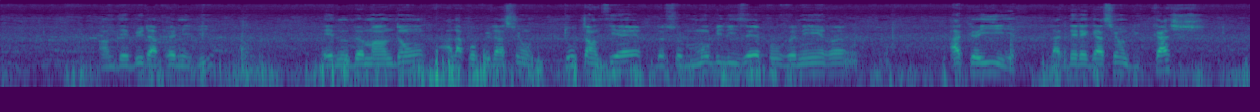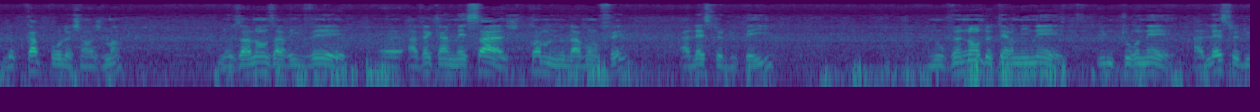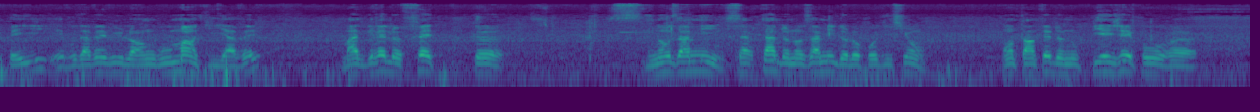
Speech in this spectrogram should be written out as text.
en début d'après-midi, et nous demandons à la population tout entière de se mobiliser pour venir accueillir la délégation du CACH, le Cap pour le changement. Nous allons arriver euh, avec un message comme nous l'avons fait à l'est du pays. Nous venons de terminer une tournée à l'est du pays et vous avez vu l'engouement qu'il y avait, malgré le fait que nos amis, certains de nos amis de l'opposition ont tenté de nous piéger pour euh,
